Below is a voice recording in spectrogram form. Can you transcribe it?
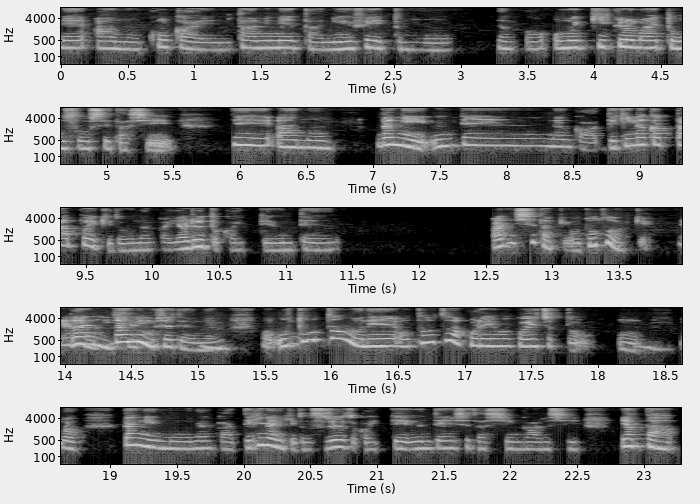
ね、あの、今回のターミネーターニューフェイトも、なんか思いっきり車で逃走してたし、で、あの、ダニー運転なんかできなかったっぽいけど、なんかやるとか言って運転、あれしてたっけ？弟だっけ？いやダダニーしてダニーもしてたよね。うんまあ弟もね、弟はこれはこれちょっと、うん。ダニーもなんかできないけどするとか言って運転してたシーンがあるし、やっぱ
